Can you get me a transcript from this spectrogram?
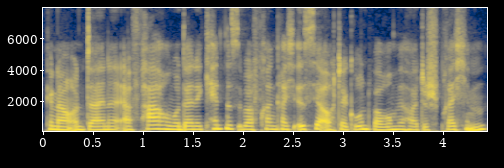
Genau, und deine Erfahrung und deine Kenntnis über Frankreich ist ja auch der Grund, warum wir heute sprechen.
